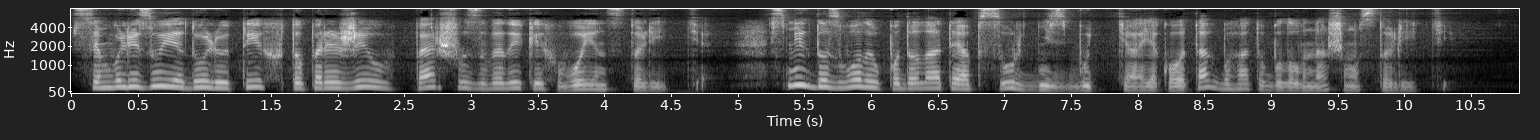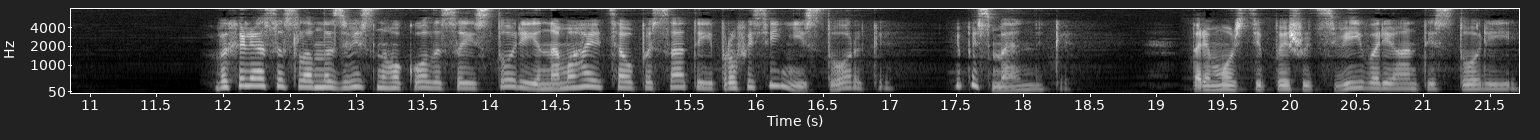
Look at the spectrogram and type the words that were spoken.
символізує долю тих, хто пережив першу з великих воєн століття. Сміх дозволив подолати абсурдність буття, якого так багато було в нашому столітті. Вихиляси славнозвісного колеса історії намагаються описати і професійні історики, і письменники. Переможці пишуть свій варіант історії,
